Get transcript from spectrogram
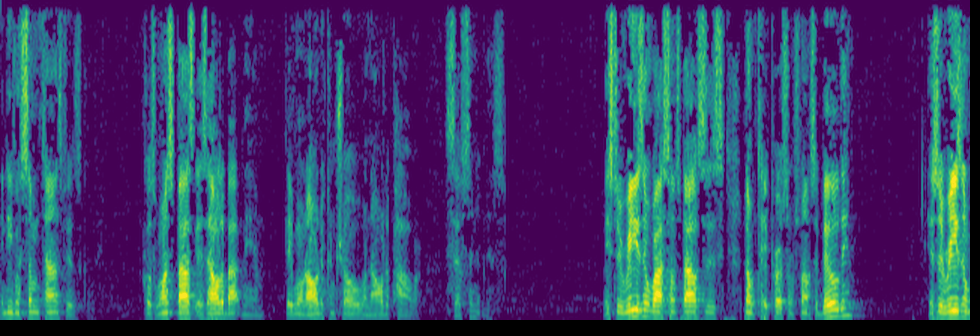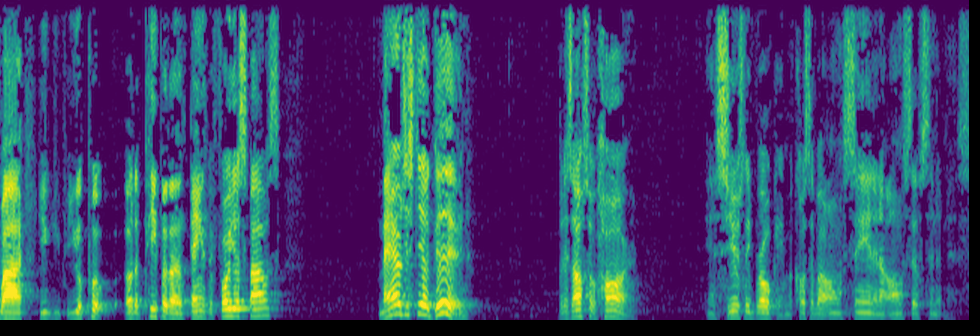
and even sometimes physically. Because one spouse is all about them. They want all the control and all the power. Self-centeredness. It's the reason why some spouses don't take personal responsibility. It's the reason why you, you, you put other people and things before your spouse. Marriage is still good, but it's also hard and seriously broken because of our own sin and our own self-centeredness.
